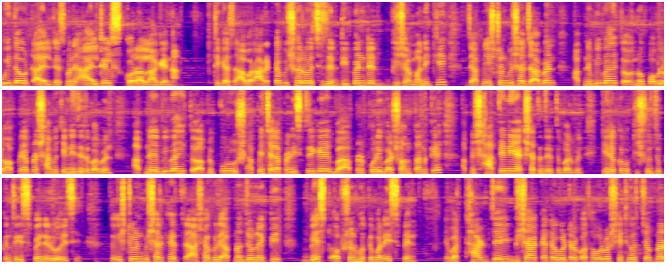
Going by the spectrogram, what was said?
উইদাউট আইলটেলস মানে আইলটেলস করা লাগে না। ঠিক আছে? আবার আরেকটা বিষয় রয়েছে যে ডিপেন্ডেন্ট ভিসা মানে কি? যে আপনি স্টুডেন্ট ভিসা যাবেন, আপনি বিবাহিত নো প্রবলেম আপনি আপনার স্বামীকে নিয়ে যেতে পারবেন। আপনি বিবাহিত, আপনি পুরুষ, আপনি চাইলে আপনার স্ত্রীকে বা আপনার পরিবার, সন্তানকে আপনি সাথে নিয়ে একসাথে যেতে পারবেন। এরকম একটি সুযোগ কিন্তু স্পেনে রয়েছে। তো স্টুডেন্ট ভিসার ক্ষেত্রে আশা করি আপনার জন্য একটি বেস্ট অপশন হতে পারে স্পেন। এবার থার্ড যেই ভিসা ক্যাটাগরিটার কথা বলব সেটি হচ্ছে আপনার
